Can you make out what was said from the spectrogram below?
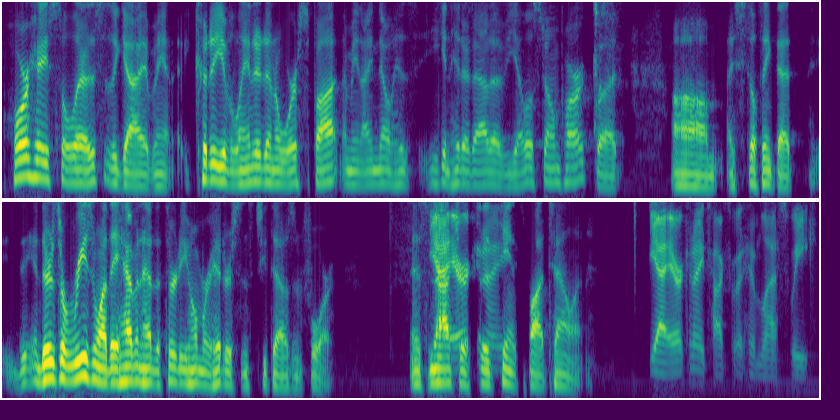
Jorge Soler, this is a guy, man. Could he have landed in a worse spot? I mean, I know his he can hit it out of Yellowstone Park, but um, I still think that there's a reason why they haven't had a 30 homer hitter since 2004. And it's Yeah, not Eric just they can't spot talent. Yeah, Eric and I talked about him last week.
